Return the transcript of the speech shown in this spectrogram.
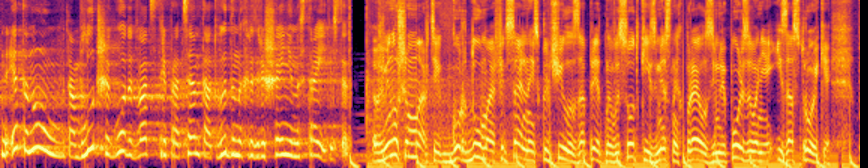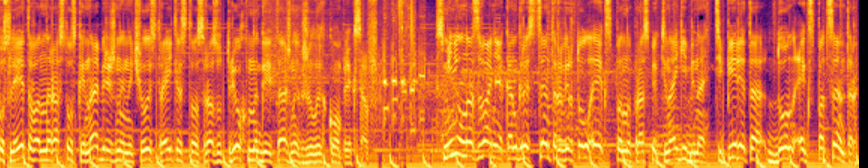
Это, ну, там, в лучшие годы 23% от выданных разрешений на строительство. В минувшем марте Гордума официально исключила запрет на высотки из местных правил землепользования и застройки. После этого на Ростовской набережной началось строительство сразу трех многоэтажных жилых комплексов. Сменил название Конгресс-центр Виртуал Экспо на проспекте Нагибина. Теперь это Дон Экспоцентр.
